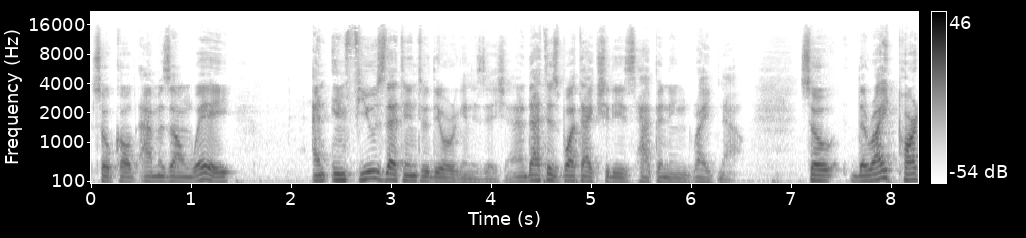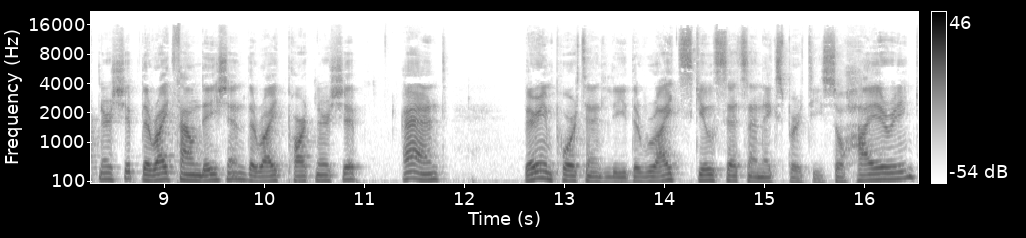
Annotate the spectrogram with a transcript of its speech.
so-called Amazon way, and infuse that into the organization. And that is what actually is happening right now. So the right partnership, the right foundation, the right partnership, and very importantly, the right skill sets and expertise. So hiring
